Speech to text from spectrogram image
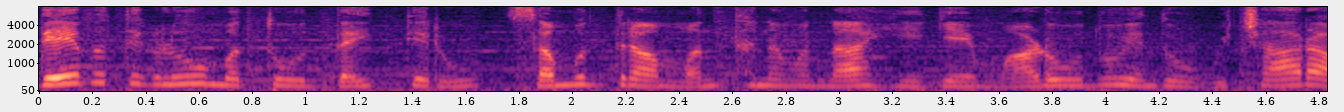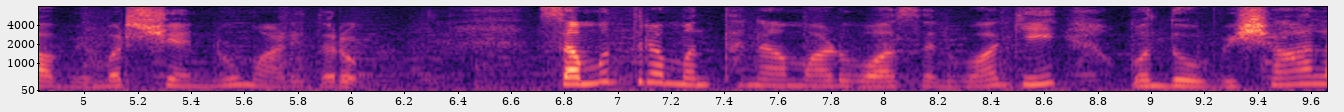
ದೇವತೆಗಳು ಮತ್ತು ದೈತ್ಯರು ಸಮುದ್ರ ಮಂಥನವನ್ನ ಹೀಗೆ ಮಾಡುವುದು ಎಂದು ವಿಚಾರ ವಿಮರ್ಶೆಯನ್ನು ಮಾಡಿದರು. ಸಮುದ್ರ ಮಂಥನ ಮಾಡುವ ಸಲುವಾಗಿ ಒಂದು ವಿಶಾಲ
